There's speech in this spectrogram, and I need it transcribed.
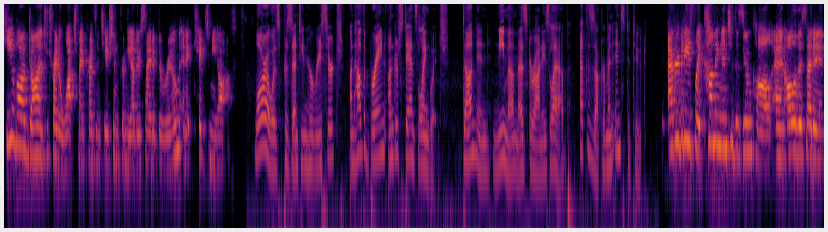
he logged on to try to watch my presentation from the other side of the room and it kicked me off. Laura was presenting her research on how the brain understands language, done in Nima Mesgarani's lab at the Zuckerman Institute. Everybody's like coming into the Zoom call, and all of a sudden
